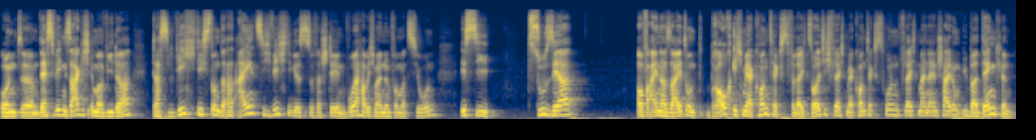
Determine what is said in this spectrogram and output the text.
Und ähm, deswegen sage ich immer wieder, das Wichtigste und das einzig Wichtige ist zu verstehen, woher habe ich meine Informationen? Ist sie zu sehr auf einer Seite und brauche ich mehr Kontext vielleicht? Sollte ich vielleicht mehr Kontext holen und vielleicht meine Entscheidung überdenken?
